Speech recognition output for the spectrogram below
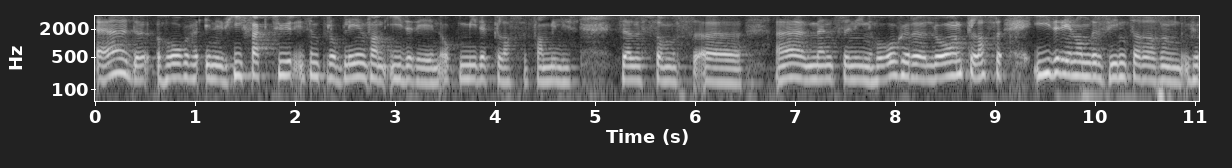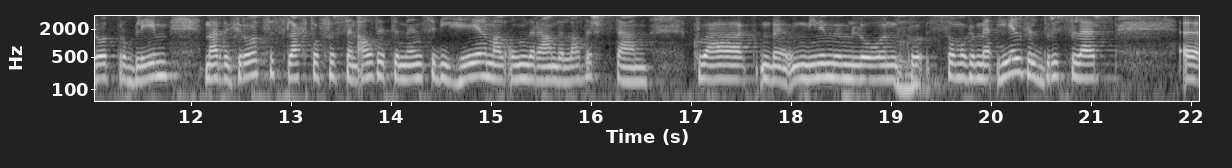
hè, de hoge energiefactuur is een probleem van iedereen, ook middenklasse families, zelfs soms uh, mensen in hogere loonklassen. Iedereen ondervindt dat als een groot probleem, maar de grootste slachtoffers zijn altijd de mensen die helemaal onderaan de ladder staan qua minimumloon. Mm sommige met heel veel Brusselaars. Uh,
